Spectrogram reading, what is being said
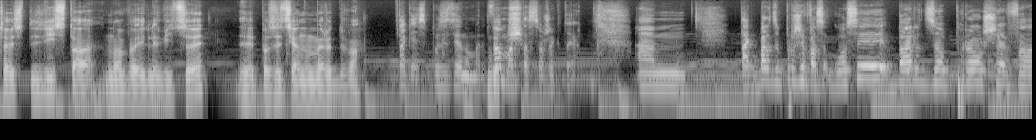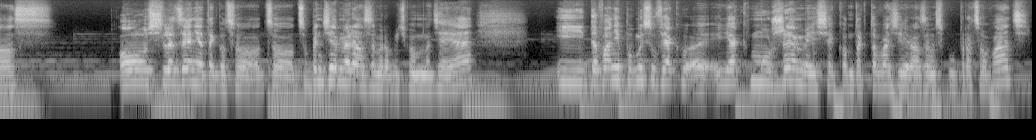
To jest lista Nowej Lewicy, e, pozycja numer dwa. Tak jest, pozycja numer dwa, Marta Stożek to ja. Um, tak, bardzo proszę was o głosy, bardzo proszę was o śledzenie tego, co, co, co będziemy razem robić, mam nadzieję. I dawanie pomysłów, jak, jak możemy się kontaktować i razem współpracować.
